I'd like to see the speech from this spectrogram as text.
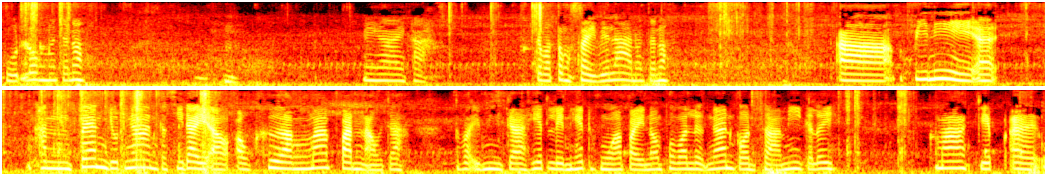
ขูดลงนะจ๊ะเนาะอืมง่ายๆค่ะ แต่ว่าต้องใส่เวลานะจ๊ะเนาะอ่าปีนี้อ่าคันแฟนหยุดงานกับสีได้เอาเอาเครื่องมาปั่นเอาจ้ะแต่ว่าเอมี่ก็เฮ็ดเลนเฮ็ดหัวไปเนาะเพราะว่าเลิกงานก่อนสามีก็เลย มาเก็บไอโอ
